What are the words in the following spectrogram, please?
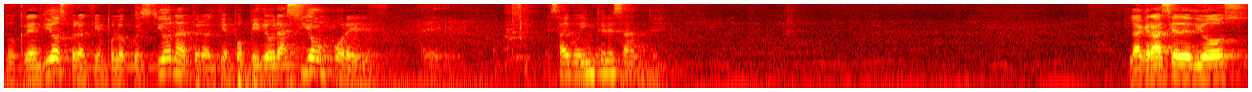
no cree en Dios, pero al tiempo lo cuestiona, pero al tiempo pide oración por él. Eh, es algo interesante. La gracia de Dios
